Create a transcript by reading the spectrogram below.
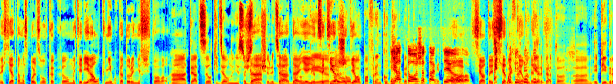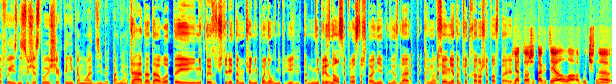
То есть я там использовал как материал книгу, которая не существовала. А, ты отсылки делал на несуществующую да, литературу. Да, да, я ее цитировал, делал. По, по Фрэнку Герберту. Я тоже так делала. О, все, то есть все по так Фрэнку делали. Герберту. Э, эпиграфы из несуществующих книг о Муаддибе. Понятно. Да, да, да, вот. И никто из учителей там ничего не понял, не, или там не признался просто, что они это не знают. Такие, ну все, и мне там что-то хорошее поставили. Я тоже так делала. Обычно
